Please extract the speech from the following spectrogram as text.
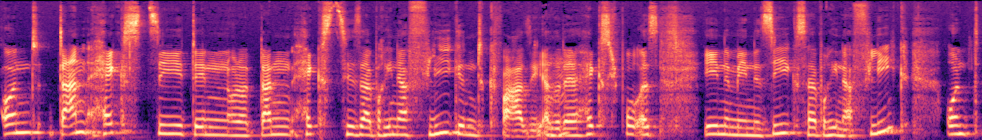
Und dann hext sie den, oder dann hext sie Sabrina fliegend quasi. Also mhm. der Hexspruch ist Ene mene Sieg, Sabrina flieg. Und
